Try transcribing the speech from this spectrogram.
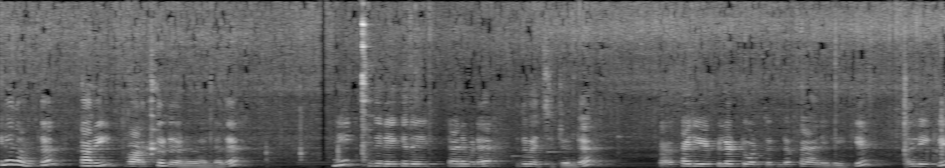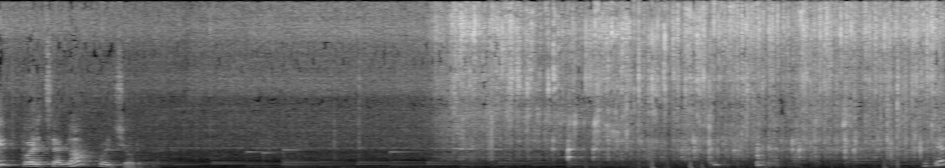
ഇനി നമുക്ക് കറി വറുത്തിടുകയാണ് വേണ്ടത്. ഇനി ഇതിലേക്ക് ഇത് ഞാനിവിടെ ഇത് വെച്ചിട്ടുണ്ട്. കരിവേപ്പില ഇട്ട് കൊടുത്തിട്ടുണ്ട് പാനിലേക്ക്. അതിലേക്ക് വെളിച്ചെണ്ണ ഒഴിച്ചു കൊടുക്കുക. എന്നിട്ട്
